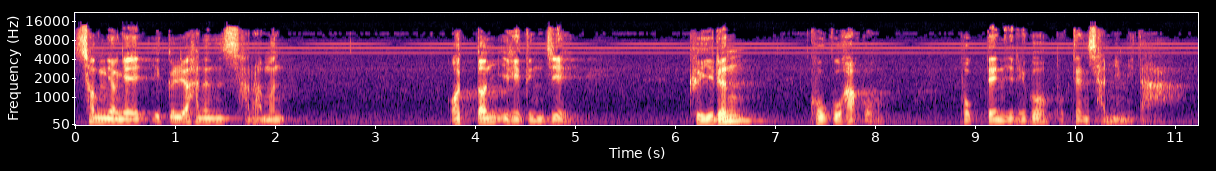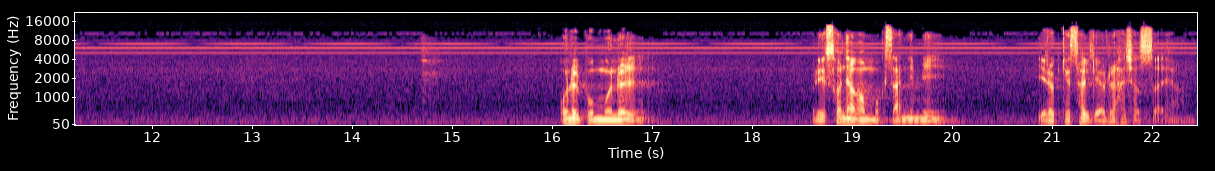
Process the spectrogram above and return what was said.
성령에 이끌려 하는 사람은 어떤 일이든지 그 일은 고고하고 복된 일이고 복된 삶입니다. 오늘 본문을 우리 손양원 목사님이 이렇게 설교를 하셨어요.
